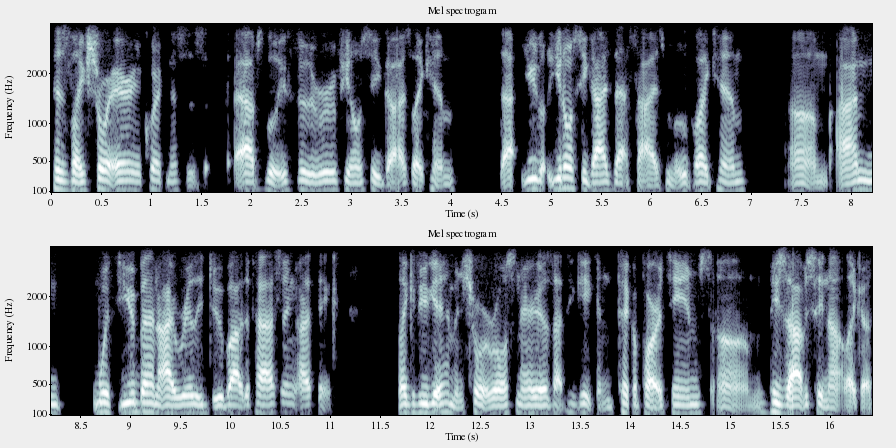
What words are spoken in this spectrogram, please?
his like short area quickness is absolutely through the roof. You don't see guys like him that you you don't see guys that size move like him. Um I'm with you Ben, I really do buy the passing. I think like if you get him in short roll scenarios, I think he can pick apart teams. Um he's obviously not like a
